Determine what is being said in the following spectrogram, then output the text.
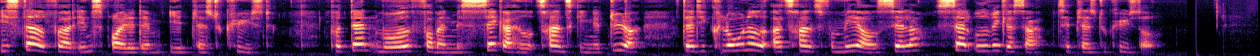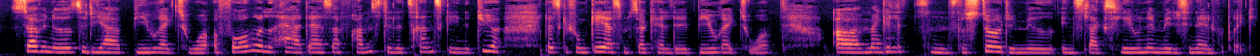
i stedet for at indsprøjte dem i et plastokyst. På den måde får man med sikkerhed transgene dyr, da de klonede og transformerede celler selv udvikler sig til plastokysteret. Så er vi nået til de her bioreaktorer, og formålet her det er så at fremstille transgene dyr, der skal fungere som såkaldte bioreaktorer. Og man kan lidt sådan forstå det med en slags levende medicinalfabrik.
